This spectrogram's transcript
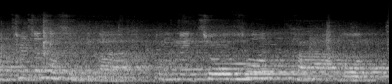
어, 출전 선수입니다. 동래초 손다원 뭐,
